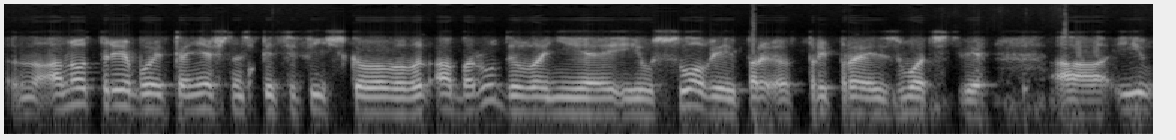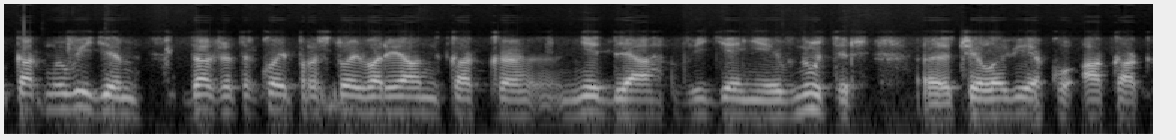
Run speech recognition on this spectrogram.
оно требует, конечно, специфического оборудования и условий при производстве. А, и, как мы видим, даже такой простой вариант, как э, не для введения внутрь э, человеку, а как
